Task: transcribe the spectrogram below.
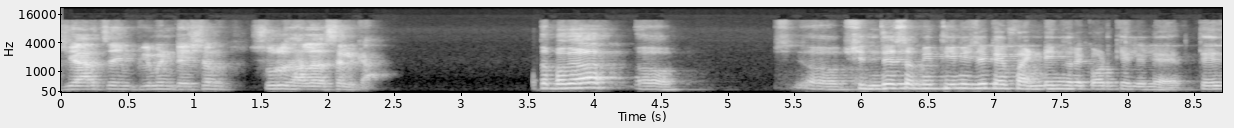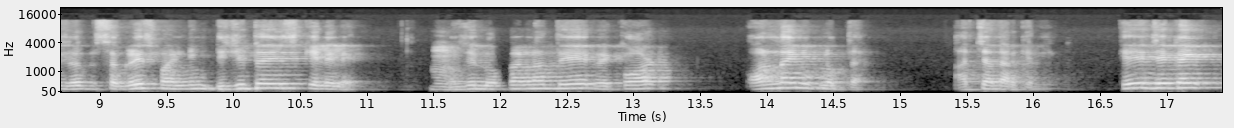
जी आरचं इम्प्लिमेंटेशन सुरू झालं असेल का? आता बघा शिंदे समितीने जे काही फाइंडिंग रेकॉर्ड केलेले आहेत ते जर सगळेच फाइंडिंग डिजिटाईज केलेले आहेत. म्हणजे लोकांना ते रेकॉर्ड ऑनलाईन उपलब्ध आहे आजच्या तारखेला. हे जे काही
